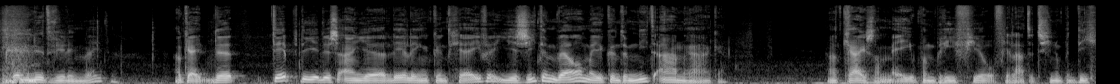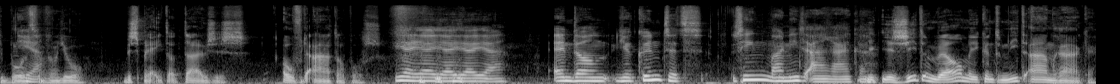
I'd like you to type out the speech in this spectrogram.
Ik ben benieuwd of jullie hem weten. Oké, de tip die je dus aan je leerlingen kunt geven. Je ziet hem wel, maar je kunt hem niet aanraken. En dat krijgen ze dan mee op een briefje of je laat het zien op het digibord. Ja. Van joh, bespreek dat thuis eens over de aardappels. Ja, ja, ja, ja, ja. En dan, je kunt het zien, maar niet aanraken. Je, je ziet hem wel, maar je kunt hem niet aanraken.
